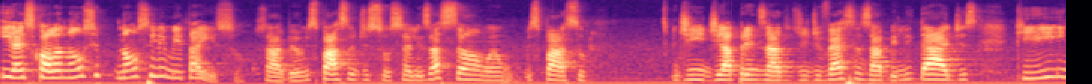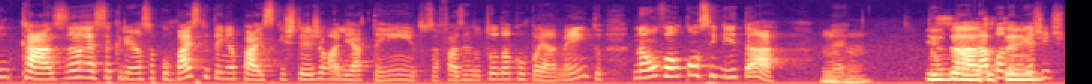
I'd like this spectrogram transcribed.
E a escola não se, não se limita a isso, sabe? É um espaço de socialização, é um espaço de, de aprendizado de diversas habilidades que em casa essa criança, por mais que tenha pais que estejam ali atentos, a fazendo todo o acompanhamento, não vão conseguir dar. Né? Uhum. Né? Então, Exato, na pandemia tem... a gente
